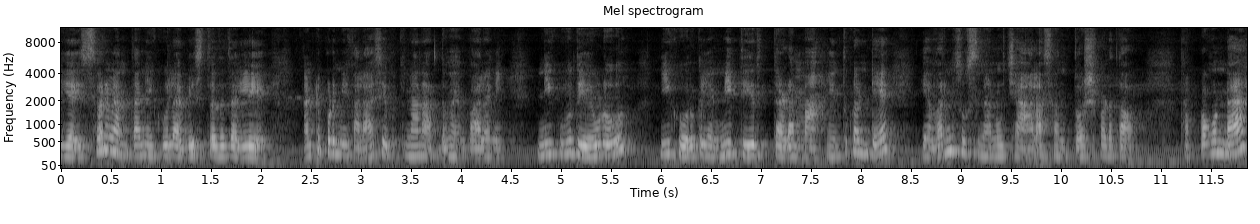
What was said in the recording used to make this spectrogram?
ఈ ఐశ్వర్యం అంతా నీకు లభిస్తుంది తల్లి. అంటే ఇప్పుడు మీకు అలా చెబుతున్నాను అర్థం ఇవ్వాలని నీకు దేవుడు నీ కోరికలన్నీ తీరుతాడమ్మా. ఎందుకంటే ఎవరిని చూసినా నువ్వు చాలా సంతోషపడతావు. తప్పకుండా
